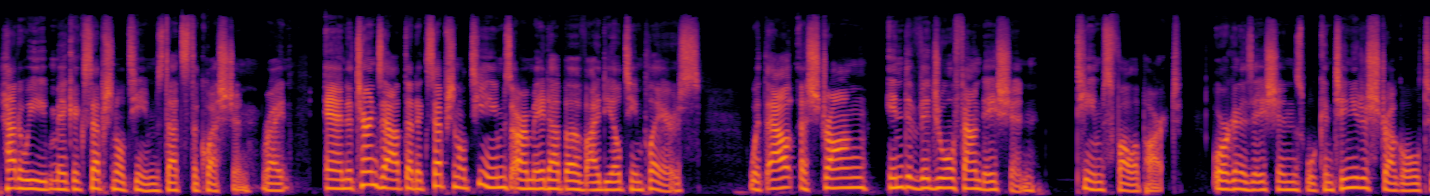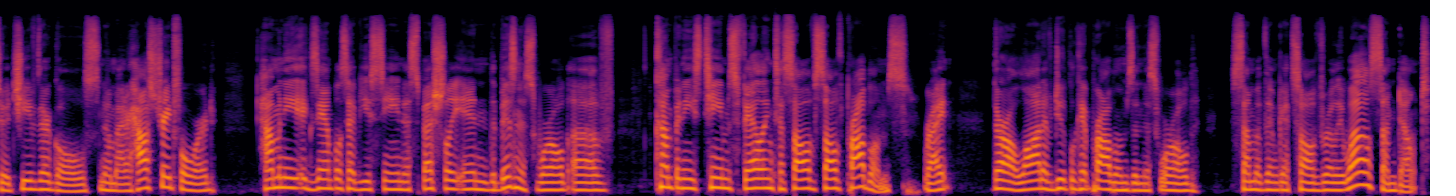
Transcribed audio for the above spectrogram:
how do we make exceptional teams? That's the question, right? And it turns out that exceptional teams are made up of ideal team players. Without a strong individual foundation, teams fall apart. Organizations will continue to struggle to achieve their goals, no matter how straightforward. How many examples have you seen, especially in the business world, of companies, teams failing to solve solve problems, right? There are a lot of duplicate problems in this world. Some of them get solved really well, some don't.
